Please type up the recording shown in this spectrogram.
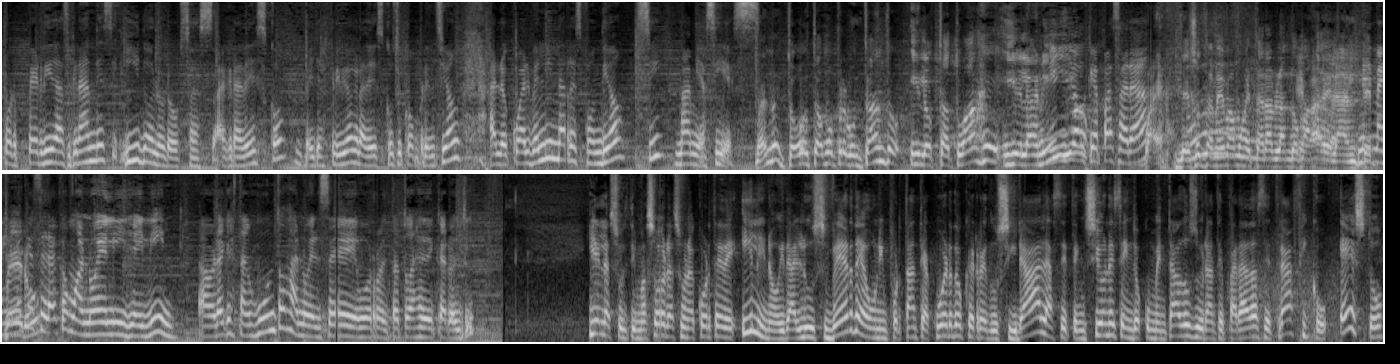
por pérdidas grandes y dolorosas. Agradezco, ella escribió, agradezco su comprensión, a lo cual Belinda respondió, sí, mami, así es. Bueno, y todos estamos preguntando, ¿y los tatuajes y el anillo? ¿Qué pasará? Bueno, de eso también vamos a estar hablando más Me adelante, imagino pero... que será como Anuel y Jaylin. Ahora que están juntos, Anuel se borró el tatuaje de Carol G. Y en las últimas horas, una corte de Illinois da luz verde a un importante acuerdo que reducirá las detenciones de indocumentados durante paradas de tráfico. Esto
